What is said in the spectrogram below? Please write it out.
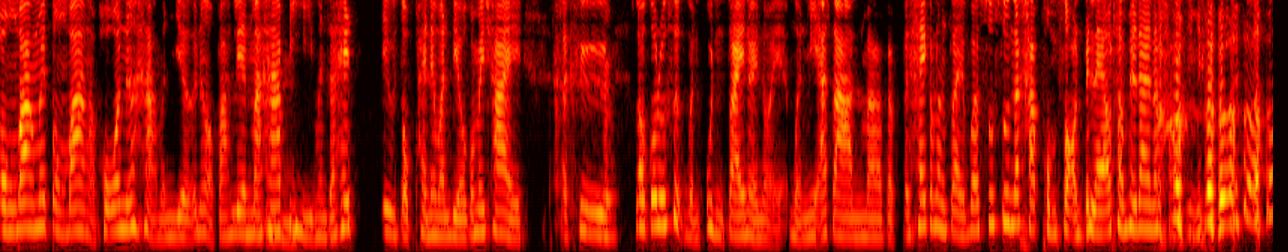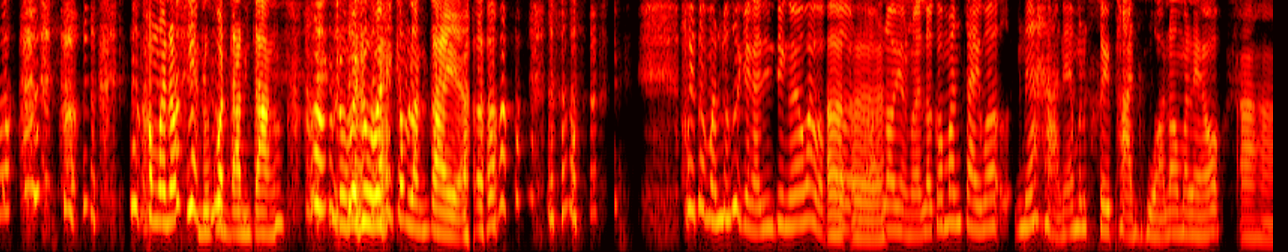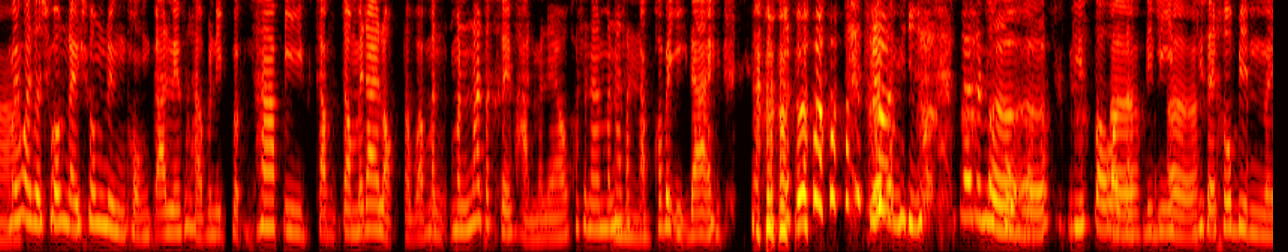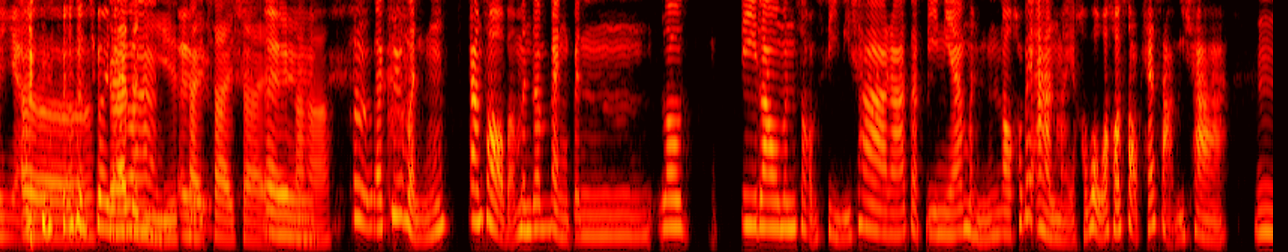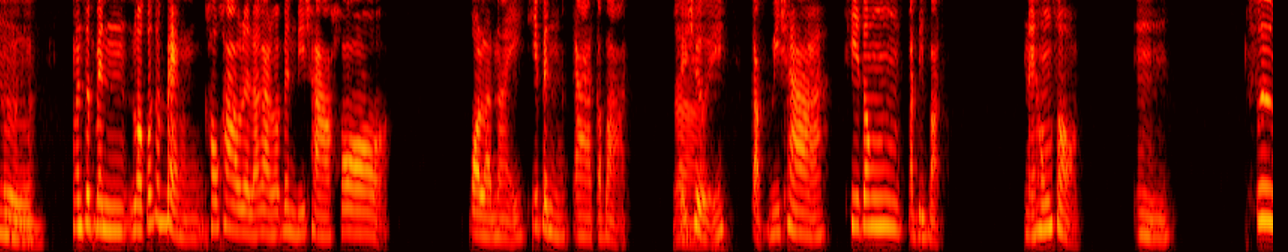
ตรงบ้างไม่ตรงบ้างอะเพราะว่าเนื้อหามันเยอะเนกอะปะเรียนมาห้าปีมันจะให้ ติวจบภายในวันเดียวก็ไม่ใช่แต่คือ เราก็รู้สึกเหมือนอุ่นใจหน่อยๆอะเหมือนมีอาจารย์มาแบบให้กำลังใจว่าสู้ๆนะครับผมสอนไปแล้วทำให้ได้นะครับอย่างเงี้ยทำไมน้ำเสียงดูกดดันจังดูไม่ดูไม่ให้กำลังใจอะ เฮ้ยแต่มันรู้สึกอย่างนั้นจริงๆเลยว่าแบบเอเอออเออเราอย่างน้อยเราก็มั่นใจว่าเนื้อหาเนี้ยมันเคยผ่านหัวเรามาแล้วอ่าฮะไม่ว่าจะช่วงใดช่วงหนึ่งของการเรียนสถาปนิกแบบห้าปีจำจำไม่ได้หรอกแต่ว่ามันมันน่าจะเคยผ่านมาแล้ว เพราะฉะนั้นมันน่าจะกลับเข้าไปอีกได้น่าจะมีน่าจะมีปุ่มแบบ restore เออจาก delete เออ recycle bin อะไรอย่างเงี้ยเออช่วยได้น่าจะบ้างดีเออใช่ใช่ใช่เอออ่อ่าฮะแล้วคือเหมือนการสอบอะมันจะแบ่งเป็นเรา ปีเรามันสอบสี่วิชานะ แต่ปีเนี้ยเหมือนเราเข้าไปอ่านใหม่เขาบอกว่าเขาสอบแค่สามวิชามเออ มันจะเป็นเราก็จะแบ่งคร่าวๆเลยแล้วกันว่าเป็นวิชาข้อปรนัยที่เป็นกากบาทอ่าเฉยๆกับวิชาที่ต้องปฏิบัติในห้องสอบ อืม ซึ่ง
